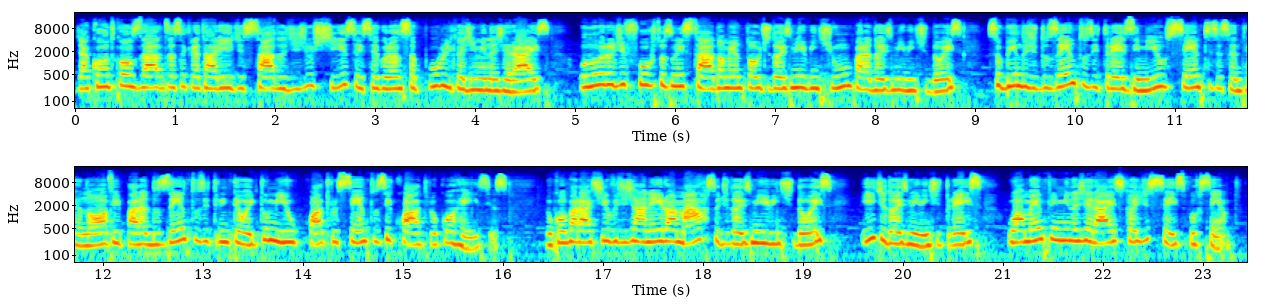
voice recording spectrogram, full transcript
De acordo com os dados da Secretaria de Estado de Justiça e Segurança Pública de Minas Gerais, o número de furtos no estado aumentou de 2021 para 2022, subindo de 213.169 para 238.404 ocorrências. No comparativo de janeiro a março de 2022 e de 2023, o aumento em Minas Gerais foi de 6%.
